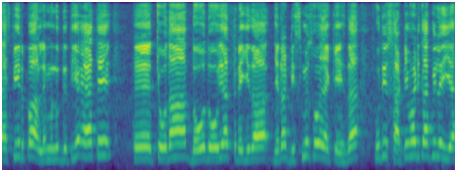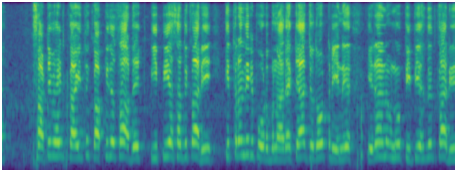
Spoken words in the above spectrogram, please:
ਐਸਪੀ ਹਰਪਾਲ ਨੇ ਮੈਨੂੰ ਦਿੱਤੀ ਹੈ, ਇਹ ਤੇ 14 2 2023 ਦਾ ਜਿਹੜਾ ਡਿਸਮਿਸ ਹੋਇਆ ਕੇਸ ਦਾ ਉਹਦੀ ਸਰਟੀਫਾਈਡ ਕਾਪੀ ਲਈ ਆ। ਸਰਟੀਫਿਕੇਟ ਕਾਈ ਤੋਂ ਕਾਪੀ ਦੇ ਹਿਸਾਬ ਦੇ ਪੀਪੀਐਸ ਅਧਿਕਾਰੀ ਕਿਸ ਤਰ੍ਹਾਂ ਦੀ ਰਿਪੋਰਟ ਬਣਾ ਰਿਹਾ? ਕਿਆ ਜਦੋਂ ਟ੍ਰੇਨ ਇਹਨਾਂ ਨੂੰ ਪੀਪੀਐਸ ਦੇ ਅਧਿਕਾਰੀ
